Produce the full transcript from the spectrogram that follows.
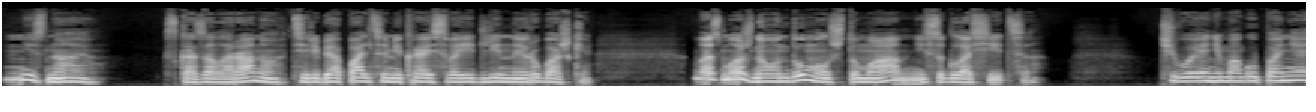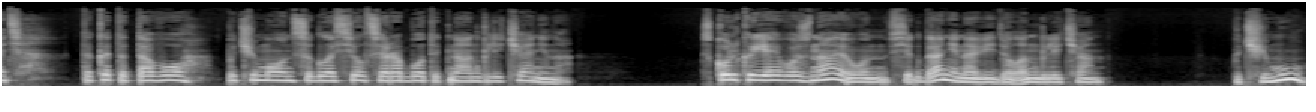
«Не знаю», — сказала Рану, теребя пальцами край своей длинной рубашки. «Возможно, он думал, что Маан не согласится. Чего я не могу понять, так это того, почему он согласился работать на англичанина. Сколько я его знаю, он всегда ненавидел англичан. Почему?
